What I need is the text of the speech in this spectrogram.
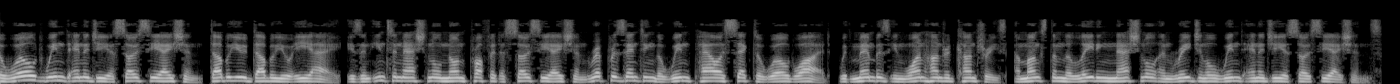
The World Wind Energy Association WWEA is an international non-profit association representing the wind power sector worldwide, with members in 100 countries, amongst them the leading national and regional wind energy associations.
